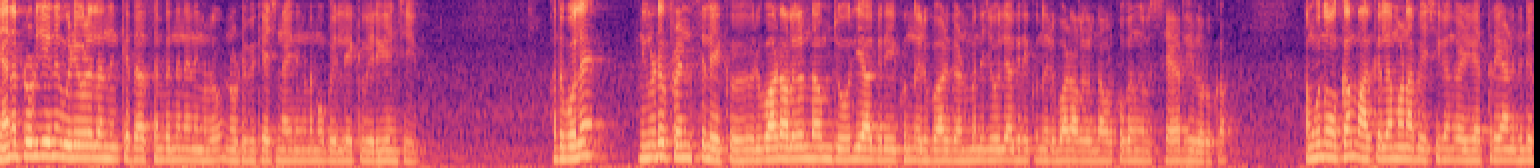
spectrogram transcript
ഞാൻ അപ്ലോഡ് ചെയ്യുന്ന വീഡിയോകളെല്ലാം നിങ്ങൾക്ക് യഥാസമയം തന്നെ നിങ്ങളുടെ നോട്ടിഫിക്കേഷനായി നിങ്ങളുടെ മൊബൈലിലേക്ക് വരികയും ചെയ്യും. അതുപോലെ നിങ്ങളുടെ ഫ്രണ്ട്സിലേക്ക് ഒരുപാട് ആളുകളുണ്ടാവും ജോലി ആഗ്രഹിക്കുന്ന ഒരുപാട് ഗവൺമെന്റ് ജോലി ആഗ്രഹിക്കുന്ന ഒരുപാട് ആളുകളുണ്ടാവും. അവർക്കൊക്കെ നിങ്ങൾ ഷെയർ ചെയ്ത് കൊടുക്കുക. നമുക്ക് നോക്കാം ആർക്കെല്ലാമാണ് അപേക്ഷിക്കാൻ കഴിയുക എത്രയാണ് ഇതിന്റെ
